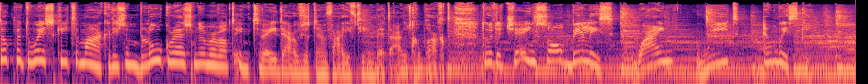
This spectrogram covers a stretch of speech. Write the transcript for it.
heeft ook met whisky te maken. Het is een bluegrass nummer wat in 2015 werd uitgebracht door de Chainsaw Billies. Wine, Weed en Whisky.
